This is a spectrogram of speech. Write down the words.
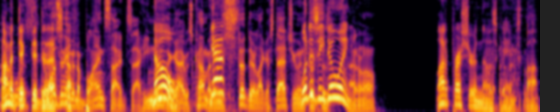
I'm That was- addicted to that. it wasn't stuff. even a blindside sack. He knew No. the guy was coming. Yes. And he stood there like a statue. And What he the- doing? I don't know. A lot of pressure in those games, Bob.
